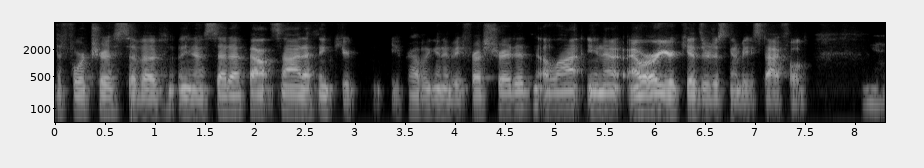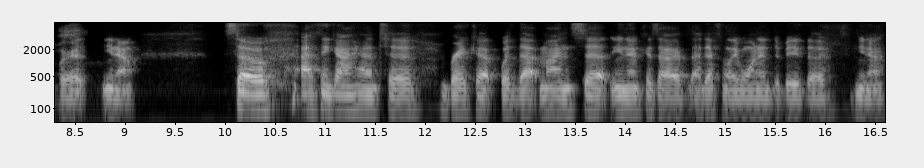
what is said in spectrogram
the fortress of a you know setup outside, I think you're you're probably going to be frustrated a lot, you know, or your kids are just going to be stifled. Yes. Where you know, so I think I had to break up with that mindset, you know, because I I definitely wanted to be the you know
